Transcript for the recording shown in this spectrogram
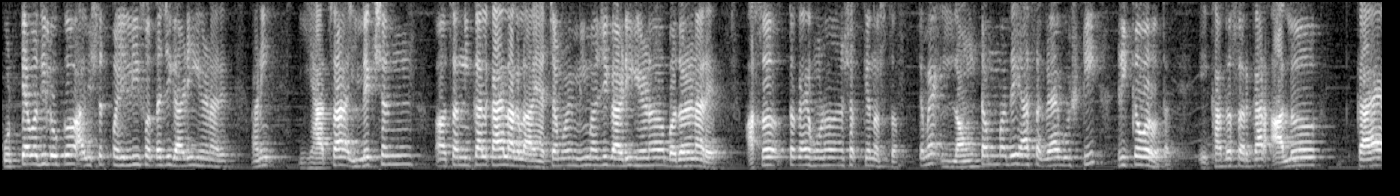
कोट्यावधी लोक आयुष्यात पहिली स्वतःची गाडी घेणार आहेत. आणि ह्याचा इलेक्शन चा निकाल काय लागला? ह्याच्यामुळे मी माझी गाडी घेणं बदलणार आहे. असं तर काय होणं शक्य नसतं. त्यामुळे लॉंग टर्ममध्ये या सगळ्या गोष्टी रिकवर होतात. एखादं सरकार आलं काय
